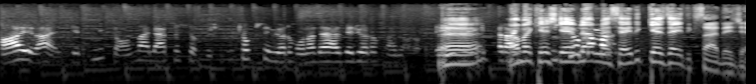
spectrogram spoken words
hayır hayır kesinlikle onunla alakası yok. Eşimi çok seviyorum ona değer veriyorum. Hani, Ee, ama keşke yok ama evlenmeseydik gezeydik sadece.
